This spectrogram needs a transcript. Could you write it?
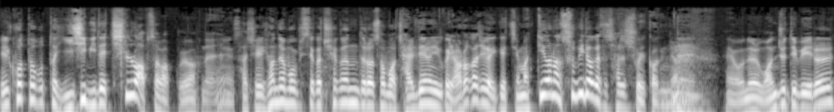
1쿼터부터 22대 7로 앞서갔고요. 네. 네, 사실 현대모비스가 최근 들어서 뭐 잘 되는 이유가 여러 가지가 있겠지만 뛰어난 수비력에서 찾을 수가 있거든요. 네. 네, 오늘 원주 DB를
